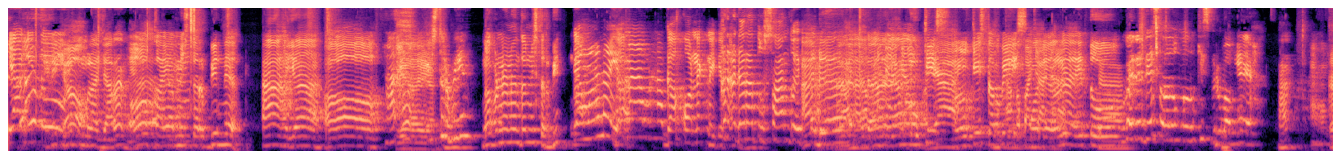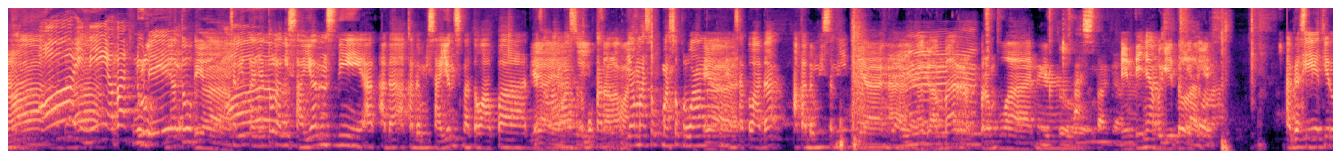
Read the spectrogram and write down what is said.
Yang itu. Ini ini pembelajaran ya. Oh, kayak Mr. Bean ya? Ah ya. Oh, iya iya. Mr. Bean. Nggak pernah nonton Mr. Bean? Yang mana ya? Gak connect nih Kan ada ratusan tuh episode. Ada, Ada yang lukis. Ya. Melukis tapi modelnya itu. Ya. Bukannya dia selalu melukis beruangnya ya? Hah? Oh, ini apa? Dulu Nude. dia tuh Iya. ceritanya tuh lagi science nih ada akademi science nggak tahu apa dia Iya, salah iya. masuk bukan Salah dia masuk masuk ruangan Iya. yang satu ada akademi seni Ya, nah, Iya. ngegambar perempuan Ya, gitu. astaga Intinya begitulah. Gitu Gitu. lah. agak sedikit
